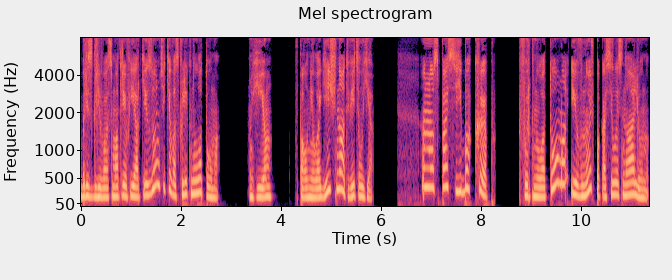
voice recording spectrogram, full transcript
Брезгливо осмотрев яркие зонтики, воскликнула Тома. «Ем», — вполне логично ответил я. «Ну, спасибо, Кэп», — фыркнула Тома и вновь покосилась на Алену.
